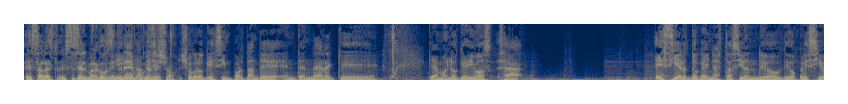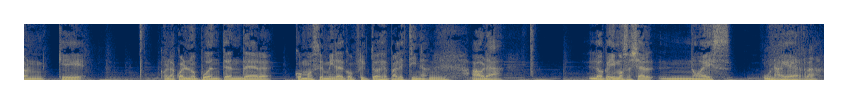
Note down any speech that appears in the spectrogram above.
esa la- ese es el marco que Sí, tenemos, qué también sé yo. Yo creo que es importante entender que, que, digamos, lo que vimos, o sea, es cierto que hay una situación de, de opresión que con la cual uno puede entender cómo se mira el conflicto desde Palestina. Mm. Ahora, lo que vimos ayer no es una guerra.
